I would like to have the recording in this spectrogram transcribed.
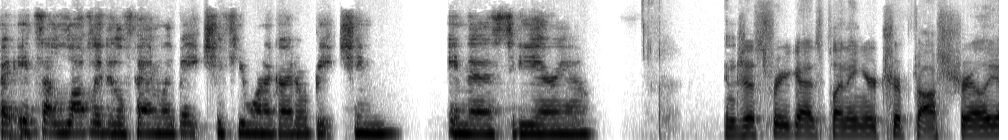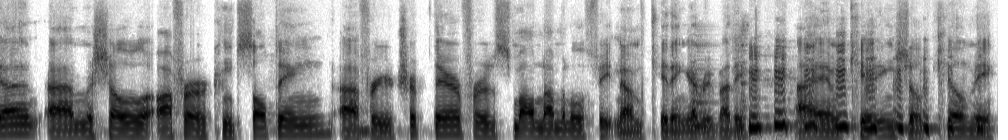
but it's a lovely little family beach if you want to go to a beach in in the city area. And just for you guys planning your trip to Australia, uh, Michelle will offer consulting uh, for your trip there for a small nominal fee. No, I'm kidding, everybody. I am kidding. She'll kill me.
